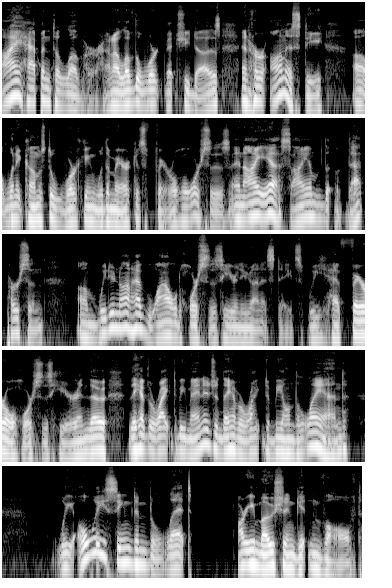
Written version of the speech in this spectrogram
I happen to love her, and I love the work that she does and her honesty uh, when it comes to working with America's feral horses. And I, yes, I am that person. Um, we do not have wild horses here in the United States. We have feral horses here, and though they have the right to be managed and they have a right to be on the land, we always seem to let our emotion get involved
